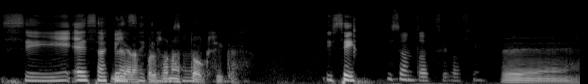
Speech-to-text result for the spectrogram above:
Sí, esa Y clase. a las personas tóxicas, Y sí. Y son tóxicos, sí. eh,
